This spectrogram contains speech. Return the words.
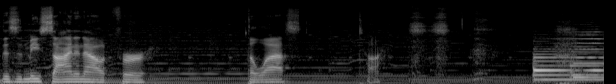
This is me signing out for the last time.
